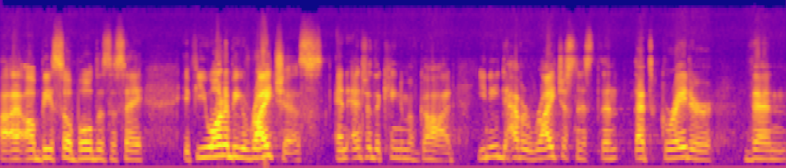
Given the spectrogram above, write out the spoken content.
I'll be so bold as to say if you want to be righteous and enter the kingdom of God, you need to have a righteousness that's greater than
